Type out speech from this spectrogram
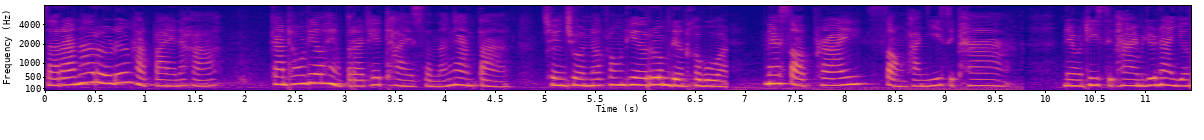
สาระน่ารู้เรื่องถัดไปนะคะ การท่องเที่ยวแห่งประเทศไทยสำนักงงานตาก เชิญชวนนักท่องเที่ยวร่วมเดินขบวน แม่สอดไพรส์2025 ในวันที่ 15 มิถุนายน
